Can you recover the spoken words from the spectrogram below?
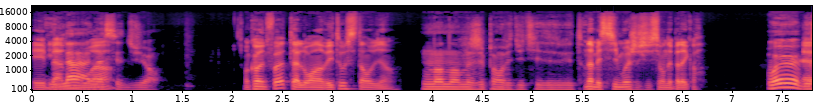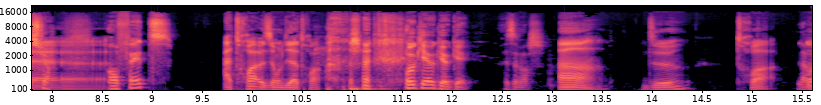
Et, Et bah, là, moi, là c'est dur. encore une fois, t'as le droit à un veto si t'as envie. hein. Non, non, mais j'ai pas envie d'utiliser le veto. Non, mais si moi, je- si on n'est pas d'accord. Ouais, ouais, bien sûr. Euh, En fait, À 3, vas-y, on le dit à 3. ok, ok, ok. Ça marche. 1, 2, 3. La La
